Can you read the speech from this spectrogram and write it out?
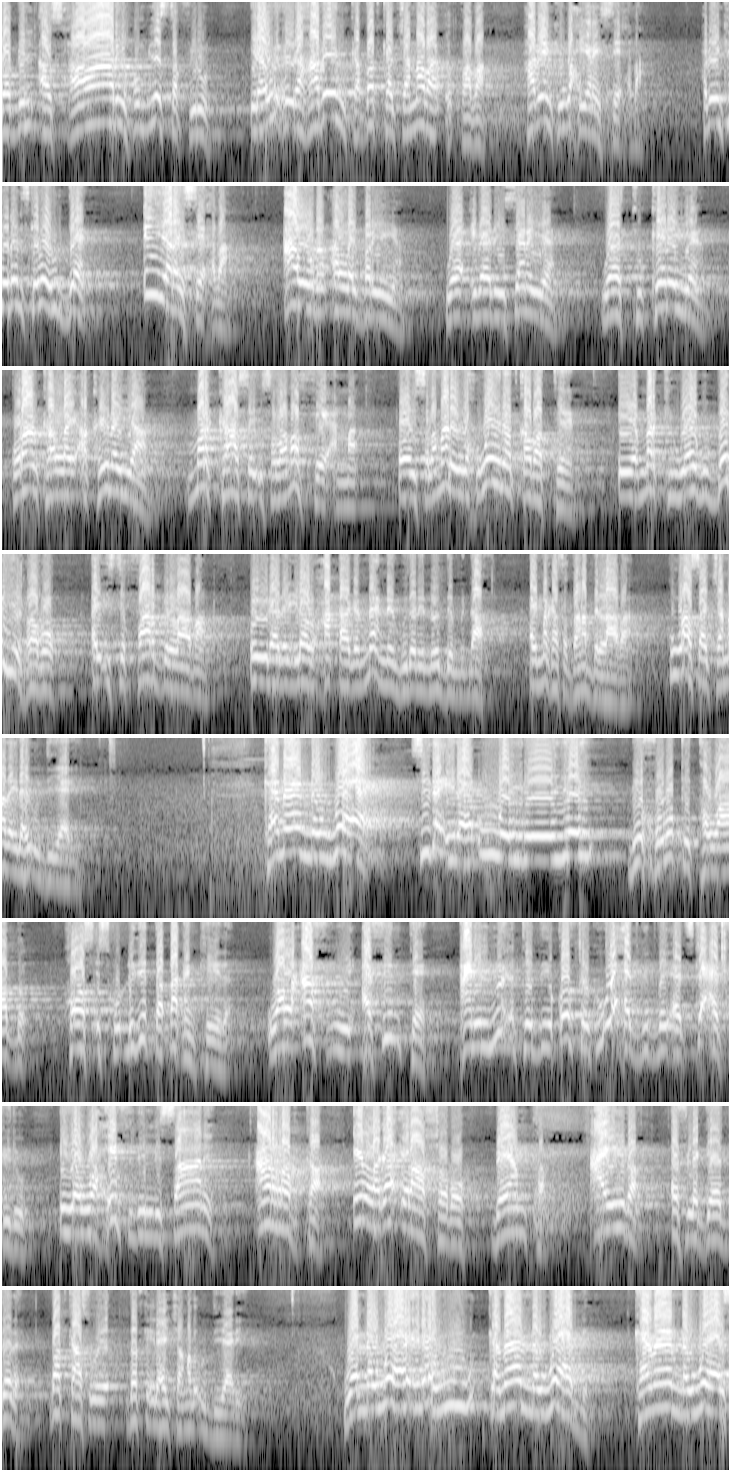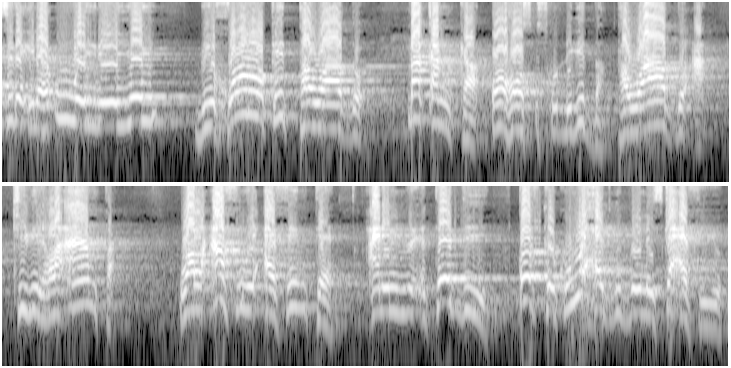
wa bilasxaari hum yastakfiruun. Ilah wuxuu yidhi habeenka dadka jannada qaba habeenkii wax yaray seexdaan habeenkii o dhan iskama hurdaan in yaray seexdaan caawo allay baryayaan waa cibaadaysanayaan waa tukanayaan qur'aanka allay akrinayaan markaasay islama fiicna oo islamanay wax weynaad qabateen ee markii waagu beryi rabo ay istikfaar bilaabaan oo yidhahdeen ilaahu xaqaaga ma anaan noo dembi dhaaf. Ay markaas haddana bilaabaan. Kuwaasaa jannada ilaahay u diyaariyey. Kamaa nawaha sida ilaah u weyneeyey bikhuluqi tawaaduc hoos isku dhigidda dhaqankeeda waalcafwi cafinta can ilmuctadi qofka kugu xadgudbay aad iska cafido iyo wa xifdi lisaani carabka in laga ilaashado beenta cayda aflagaadada dadkaas wey dadka ilaahay jannada u diyaariyey wanawaha ilaah kamaa nawahd kamaa nawaha sida ilaah u weyneeyey bikhuluqi tawaaduc dhaqanka oo hoos isku dhigidda tawaaduca kibir la'aanta waalcafwi cafinta can ilmuctadi qofka kugu xadgudbay layska cafiyo.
